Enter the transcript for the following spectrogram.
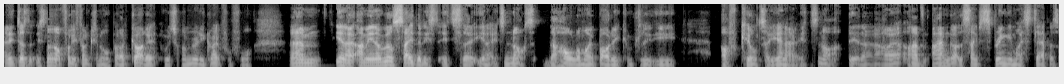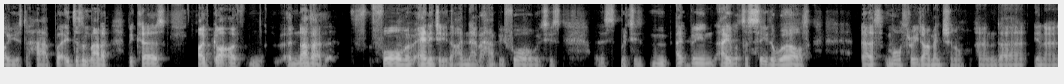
and it doesn't. It's not fully functional, but I've got it, which I'm really grateful for. Um, you know, I mean, I will say that it's it's uh, you know it's not the whole of my body completely off kilter. You know, it's not you know I I've, I haven't got the same spring in my step as I used to have, but it doesn't matter because I've got a, another form of energy that I never had before, which is which is being able to see the world uh, more three dimensional and uh, you know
